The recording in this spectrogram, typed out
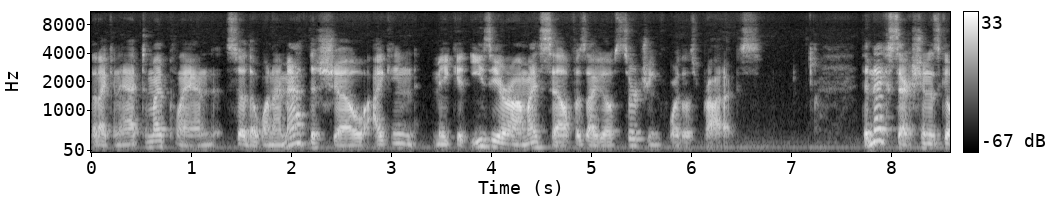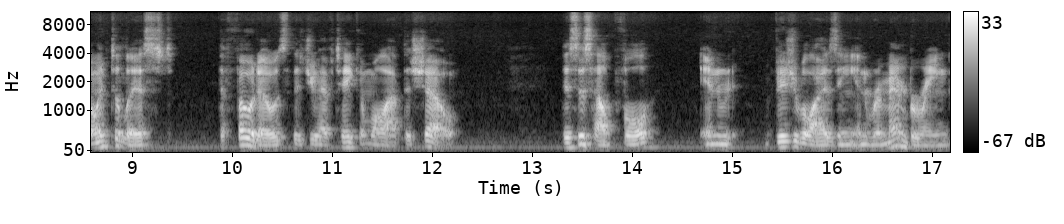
that I can add to my plan so that when I'm at the show, I can make it easier on myself as I go searching for those products. The next section is going to list the photos that you have taken while at the show. This is helpful in visualizing and remembering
